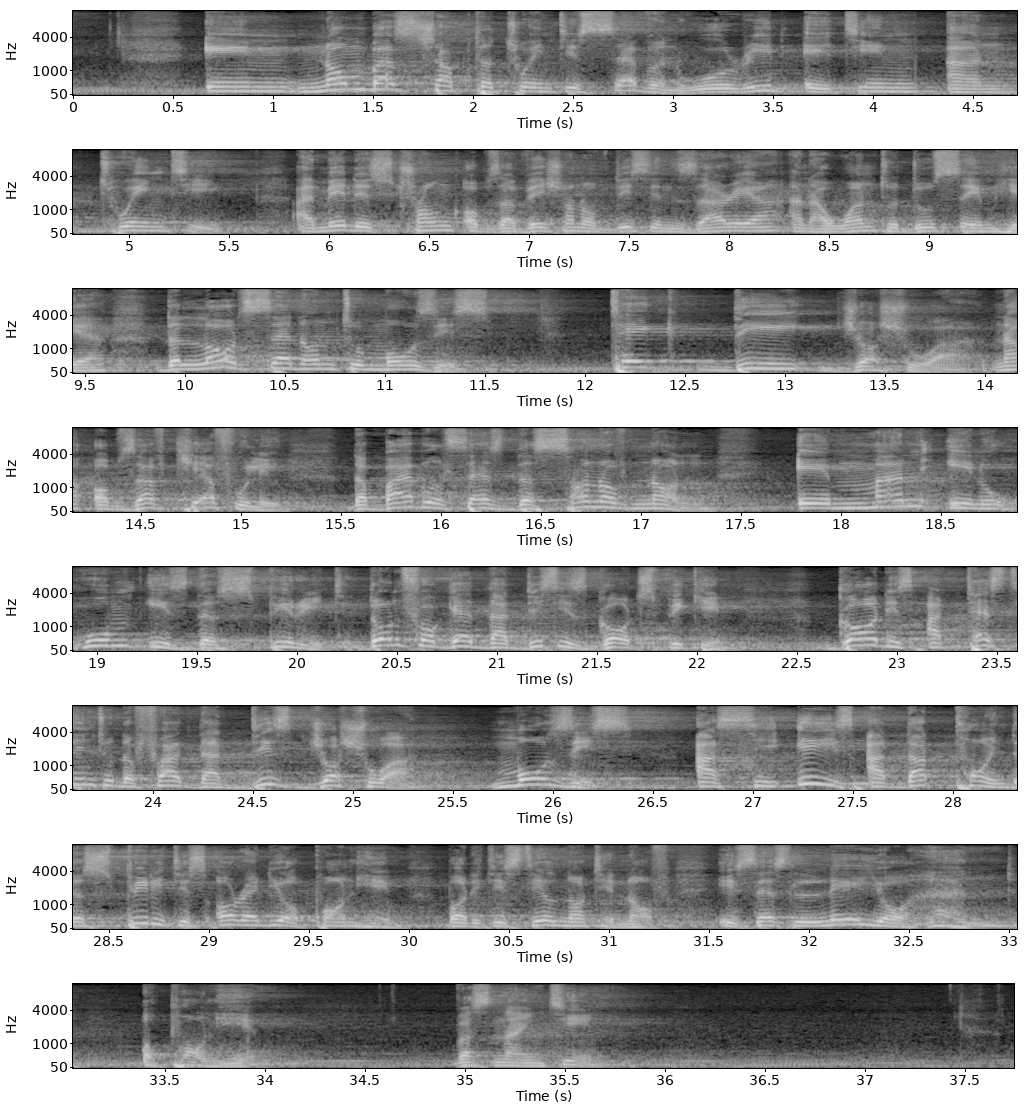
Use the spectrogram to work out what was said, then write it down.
In Numbers chapter 27, we'll read 18 and 20. I made a strong observation of this in Zaria, and I want to do same here. The Lord said unto Moses, Take thee Joshua. Now observe carefully. The Bible says, the son of Nun, a man in whom is the spirit. Don't forget that this is God speaking God is attesting to the fact that this Joshua, Moses, as he is at that point, the spirit is already upon him, but it is still not enough. He says, lay your hand upon him. Verse 19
